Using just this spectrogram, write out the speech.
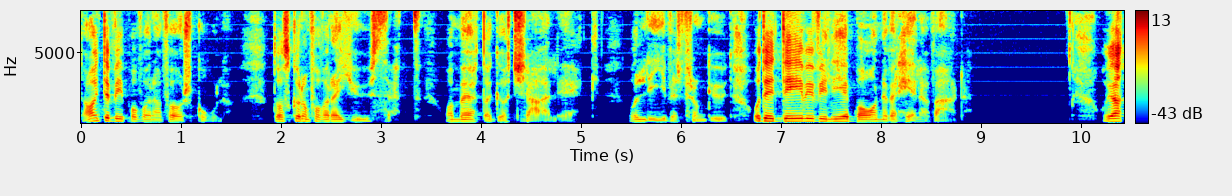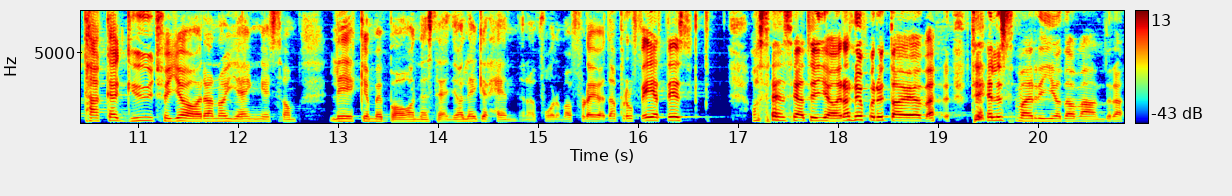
Det har inte vi på vår förskola. Då ska de få vara ljuset och möta Guds kärlek och livet från Gud. Och det är det vi vill ge barn över hela världen. Och jag tackar Gud för Göran och gänget som leker med barnen sen. Jag lägger händerna på dem att flöda profetiskt. Och sen säger jag till Göran, nu får du ta över till Else-Marie och de andra.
